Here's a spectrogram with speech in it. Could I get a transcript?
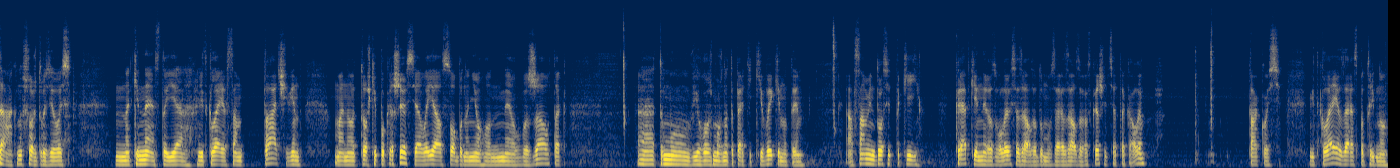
Так, ну що ж, друзі, ось на кінець я відклеїв сам тач. Він у мене трошки покришився, але я особо на нього не вважав. так. Е, тому його ж можна тепер тільки викинути. А сам він досить такий крепкий, не розвалився зразу. Думав, зараз зразу розкришиться, так, але так ось відклеїв. Зараз потрібно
